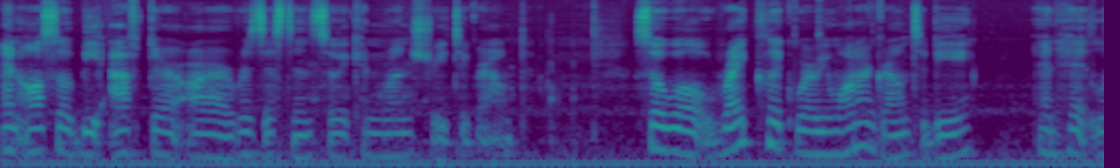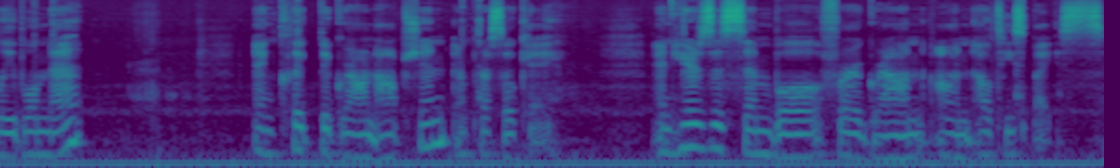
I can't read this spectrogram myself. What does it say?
and also be after our resistance so it can run straight to ground. So we'll right click where we want our ground to be and hit label net and click the ground option and press OK. And here's the symbol for a ground on LT Spice.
